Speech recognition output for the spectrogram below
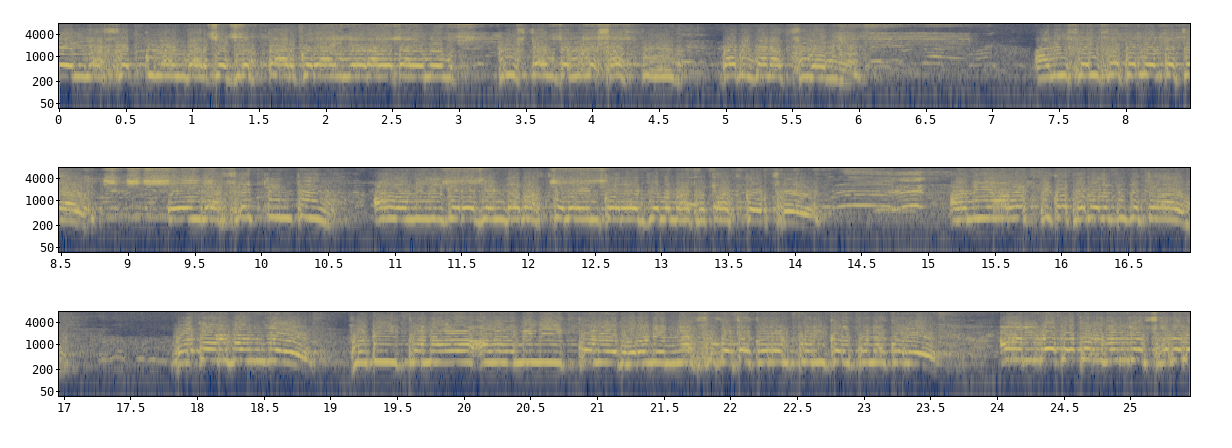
এই রাশেদ কুলাঙ্গারকে গ্রেফতার করে আইনের আওতায় এনে দৃষ্টান্তমূলক শাস্তির দাবি জানাচ্ছি আমি। আমি সেই সাথে বলতে চাই, এই রাশেদ কিন্তু আওয়ামী লীগের এজেন্ডা বাস্তবায়ন করার জন্য মাঠে কাজ করছে। আমি আরও একটি কথা বলে দিতে চাই, বদরগঞ্জে যদি কোনো আওয়ামী লীগ কোন ধরনের নাশকতা করার পরিকল্পনা করে, আমরা বদরগঞ্জের সাধারণ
